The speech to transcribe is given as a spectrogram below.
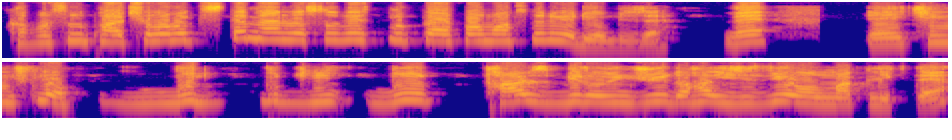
kafasını parçalamak istemeyen Russell Westbrook performansları veriyor bize. Ve e, keyifli. Bu, bu, bu tarz bir oyuncuyu daha izliyor olmak ligde.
